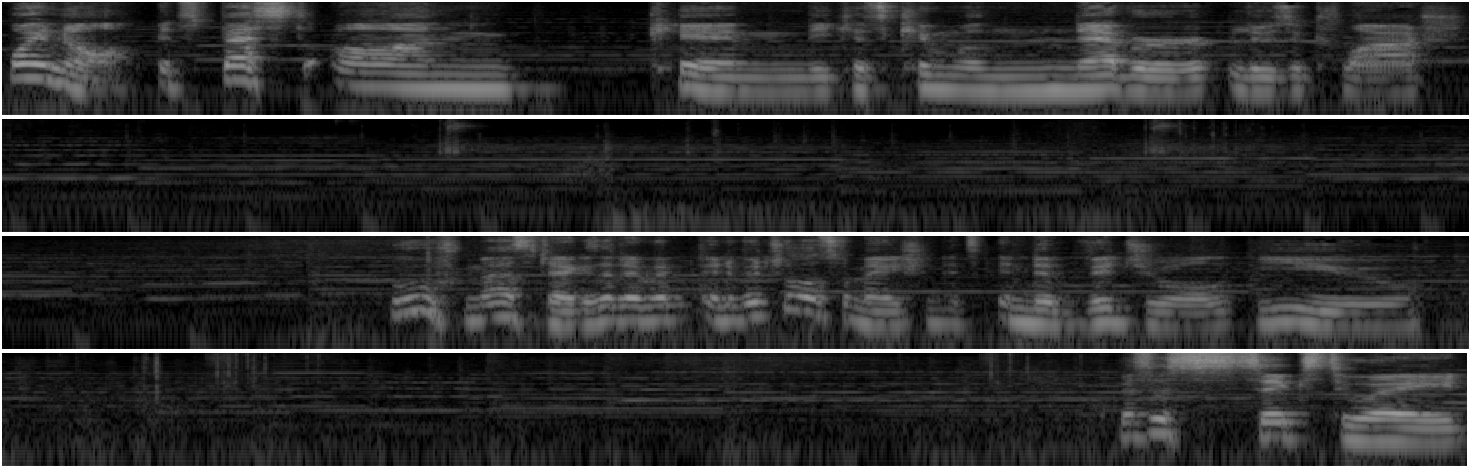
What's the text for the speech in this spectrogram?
Why not? It's best on Kim because Kim will never lose a clash. Oof, mass attack. Is an individual or summation? It's individual. Ew. This is 6 to 8.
